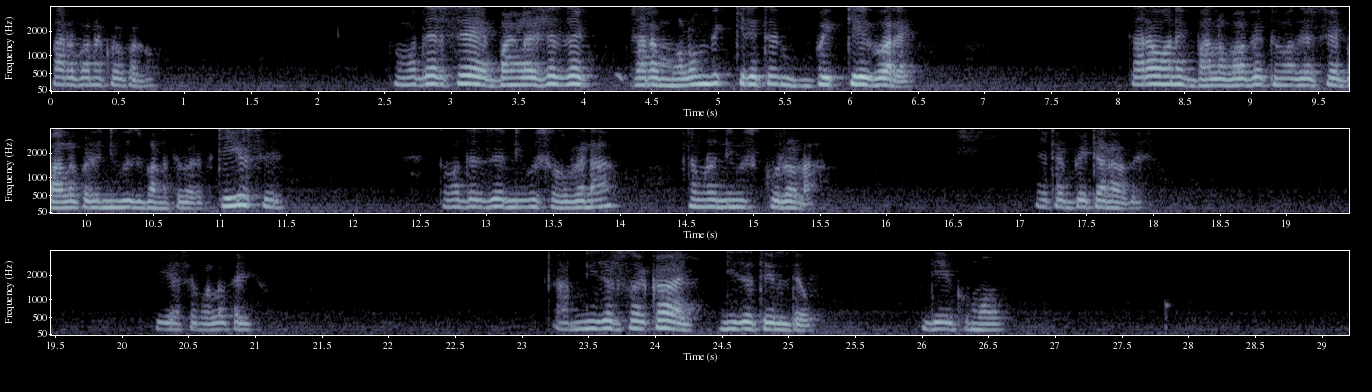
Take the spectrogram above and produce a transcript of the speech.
পারবা না কখনো? তোমাদের সে বাংলাদেশে যে যারা মলম বিক্রিতে বিক্রি করে তারাও অনেক ভালোভাবে তোমাদের সে ভালো করে নিউজ বানাতে পারবে, ঠিক আছে? তোমাদের যে নিউজ হবে না, তোমরা নিউজ করো না। এটা বেটার হবে। ঠিক আছে, ভালো থাকো। আর নিজের সরকার নিজে তেল দেও, দিয়ে ঘুমাও।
